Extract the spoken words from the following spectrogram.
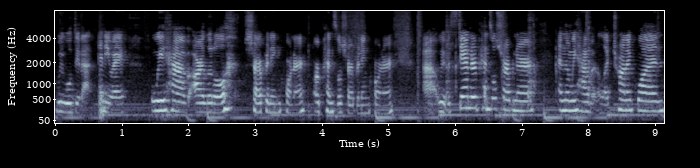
we will do that. Anyway, we have our little sharpening corner, or pencil sharpening corner. Uh, we have a standard pencil sharpener, and then we have an electronic one,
